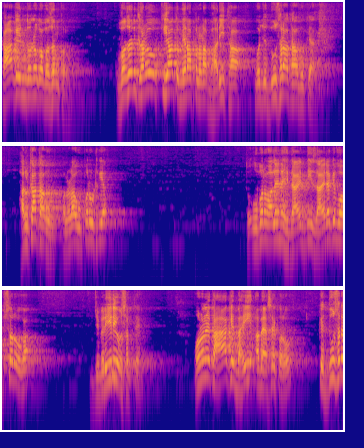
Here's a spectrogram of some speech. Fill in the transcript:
کہا کہ ان دونوں کا وزن کرو۔ وزن کرو، کیا تو میرا پلڑا بھاری تھا، وہ جو دوسرا تھا وہ کیا ہے؟ ہلکا تھا وہ، پلڑا اوپر اٹھ گیا۔ تو اوپر والے نے ہدایت دی، ظاہر ہے کہ وہ افسر ہوگا۔ جبریل ہی ہو سکتے ہیں۔ انہوں نے کہا کہ بھائی، اب ایسے کرو کہ دوسرے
